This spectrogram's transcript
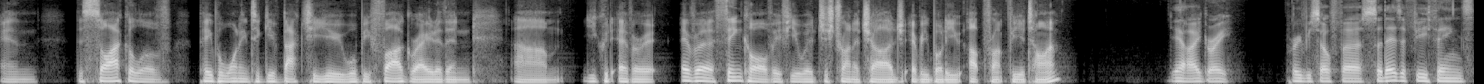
and the cycle of people wanting to give back to you will be far greater than um, you could ever ever think of if you were just trying to charge everybody upfront for your time. Yeah, I agree. Prove yourself first. So there's a few things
